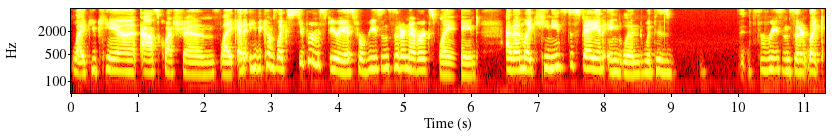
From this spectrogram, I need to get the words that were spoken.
like you can't ask questions like and he becomes like super mysterious for reasons that are never explained and then like he needs to stay in England with his for reasons that are like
